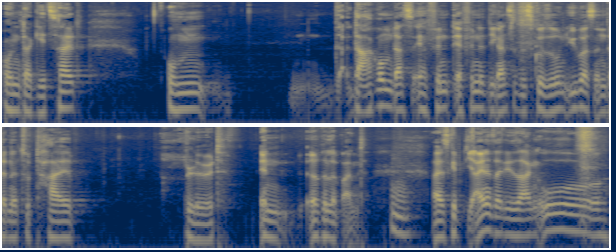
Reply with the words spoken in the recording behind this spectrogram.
Und da geht's halt um darum, dass er findet, er findet die ganze Diskussion übers Internet total blöd, in, irrelevant. Weil es gibt die eine Seite, die sagen, oh,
